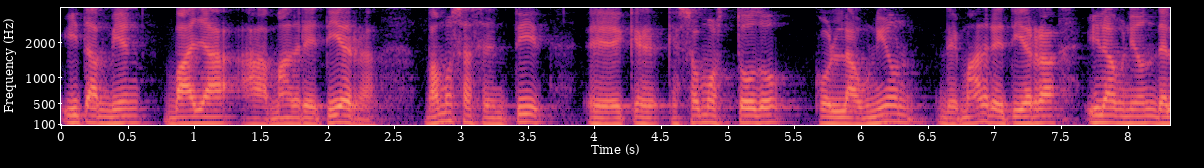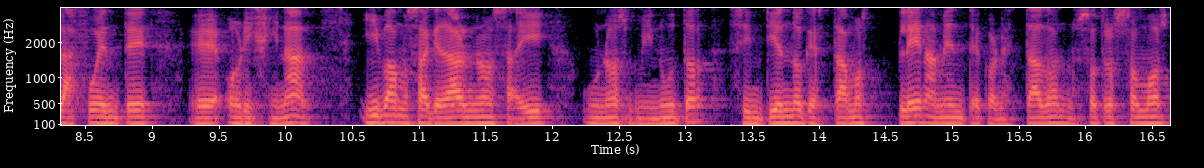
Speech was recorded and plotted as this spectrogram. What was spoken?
y también vaya a Madre Tierra. Vamos a sentir eh, que, somos todo con la unión de Madre Tierra y la unión de la fuente eh, original. Y vamos a quedarnos ahí unos minutos sintiendo que estamos plenamente conectados. Nosotros somos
